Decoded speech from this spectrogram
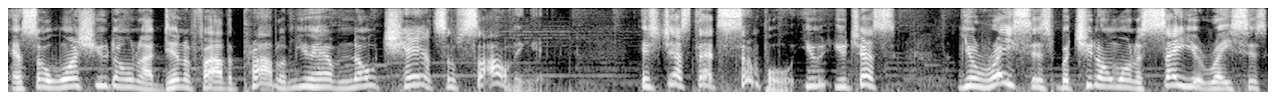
And so once you don't identify the problem, you have no chance of solving it. It's just that simple. You you just you're racist, but you don't want to say you're racist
